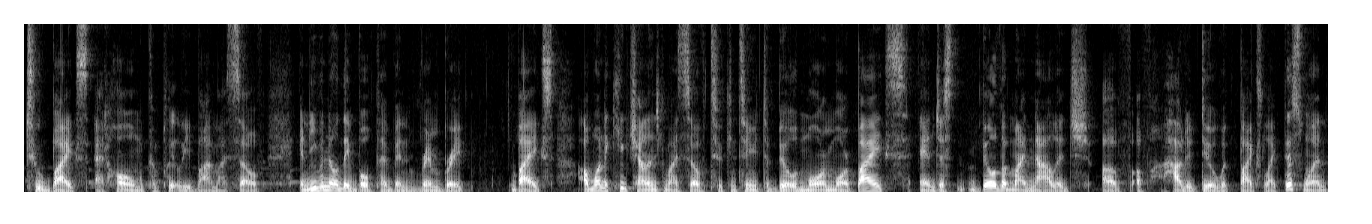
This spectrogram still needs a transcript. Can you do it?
two bikes at home completely by myself. And even though they both have been rim brake bikes, I want to keep challenging myself to continue to build more and more bikes and just build up my knowledge of, of how to deal with bikes like this one.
